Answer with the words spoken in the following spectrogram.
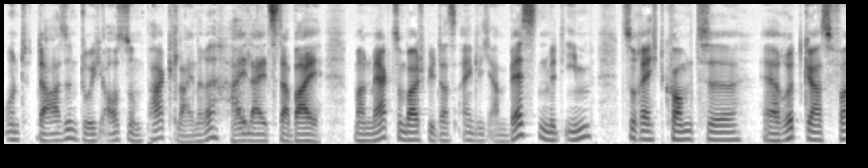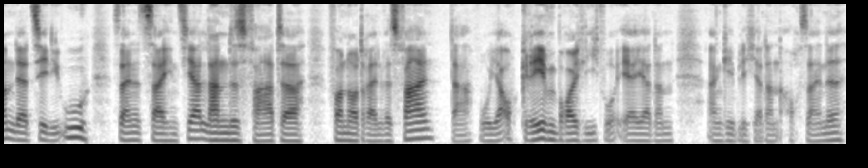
Und da sind durchaus so ein paar kleinere Highlights dabei. Man merkt zum Beispiel, dass eigentlich am besten mit ihm zurechtkommt äh, Herr Rüttgers von der CDU, seines Zeichens ja Landesvater von Nordrhein-Westfalen, da wo ja auch Grevenbroich liegt, wo er ja dann angeblich ja dann auch seine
